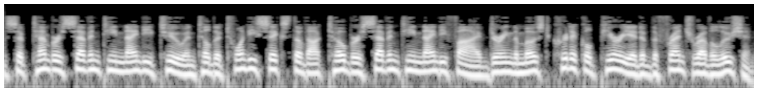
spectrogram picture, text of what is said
September 1792 until 26 October 1795 during the most critical period of the French Revolution.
